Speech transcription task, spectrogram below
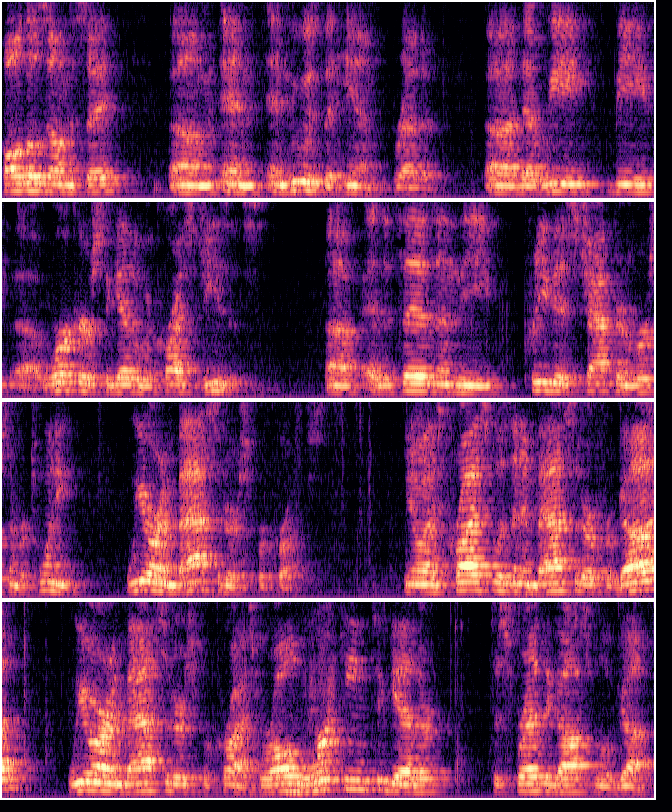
Paul goes on to say, um, and, and who is the him, rather, uh, that we be uh, workers together with Christ Jesus. Uh, as it says in the previous chapter in verse number 20, we are ambassadors for Christ. You know, as Christ was an ambassador for God, we are ambassadors for Christ. We're all mm-hmm. working together to spread the gospel of God.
